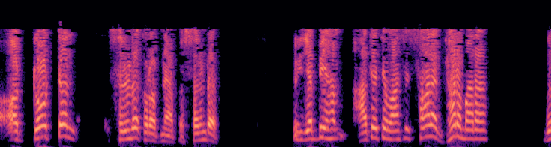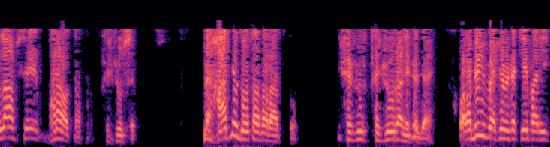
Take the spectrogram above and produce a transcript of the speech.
और टोटल सरेंडर करो अपने आप को सरेंडर क्योंकि जब भी हम आते थे, वहाँ से सारा घर हमारा गुलाब से भरा होता था खुशबू से। मैं हाथ में धोता था रात को खुशबू खुशबू ना निकल जाए। और अभी भी बैठे बैठे कई बारी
